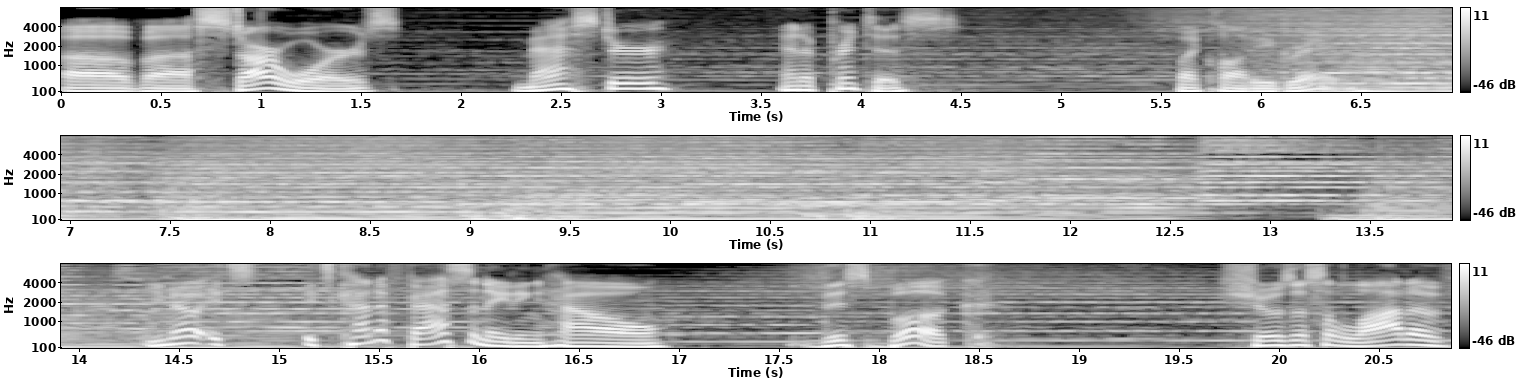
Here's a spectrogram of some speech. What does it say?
of uh, Star Wars Master and Apprentice by Claudia Gray. You know, it's it's kind of fascinating how this book shows us a lot of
